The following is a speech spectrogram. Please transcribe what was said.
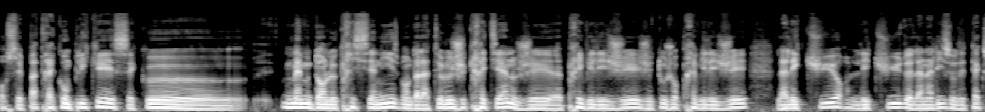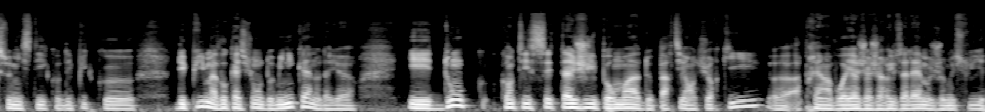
Oh, C'est pas très compliqué, c'est que même dans le christianisme, dans la théologie chrétienne, j'ai privilégié j'ai toujours privilégié la lecture, l'étude l'analyse des textes mystiques depuis que, depuis ma vocation dominicaine d'ailleurs. Et donc, quand il s'est agi pour moi de partir en Turquie, euh, après un voyage à Jérusalem, je me suis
